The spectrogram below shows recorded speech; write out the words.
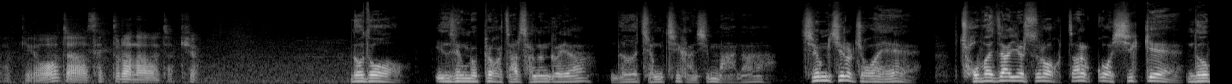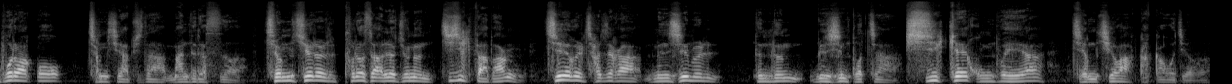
갈게요. 자 셋둘 하나 자 큐. 너도 인생 목표가 잘 사는 거야? 너 정치 관심 많아. 정치를 좋아해. 초보자일수록 짧고 쉽게 너 보라고 정치합시다 만들었어. 정치를 풀어서 알려주는 지식다방 지역을 찾아가 민심을 듣는 민심포차 쉽게 공부해야 정치와 가까워져.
